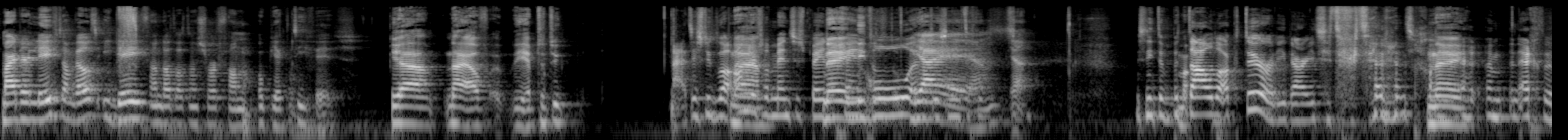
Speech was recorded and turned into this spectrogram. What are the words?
Maar er leeft dan wel het idee van dat dat een soort van objectief is. ja, nou ja, of, je hebt natuurlijk... Nou, het is natuurlijk wel Nou anders, want mensen spelen Nee, geen rol. En ja, het, is ja, niet, ja, het ja. Is niet een betaalde acteur die daar iets zit te vertellen. Het is gewoon Nee. een, een, een echte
